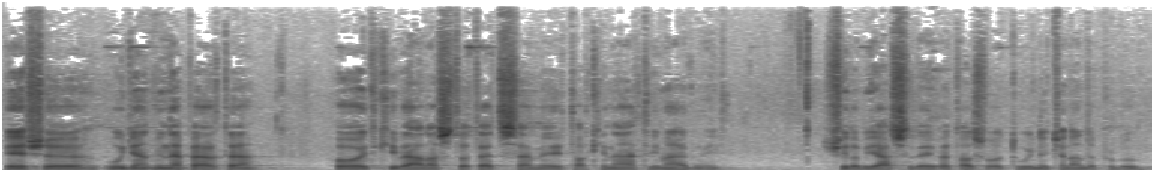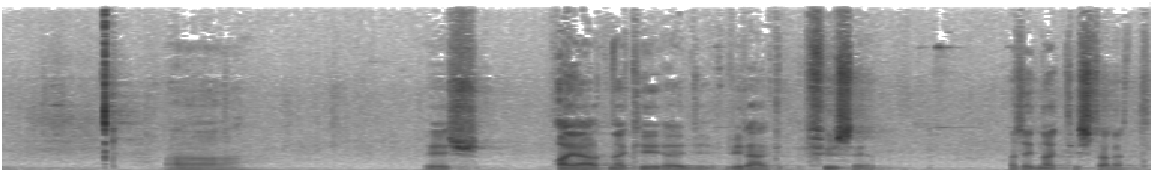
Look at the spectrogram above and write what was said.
és ő úgy ünnepelte, hogy kiválasztott egy szemét, akin át imádni Sila Vyászadévet, az volt új Nityananda Prabhu, és ajánlt neki egy virágfűzét. Az egy nagy tisztelet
